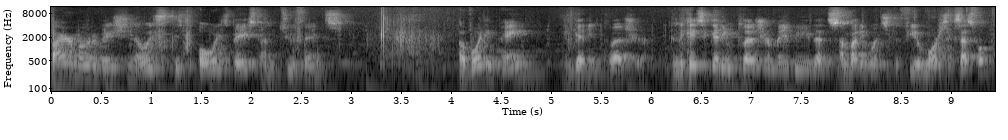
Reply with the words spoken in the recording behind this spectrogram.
Buyer motivation always, is always based on two things. Avoiding pain and getting pleasure. In the case of getting pleasure, maybe that somebody wants to feel more successful.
